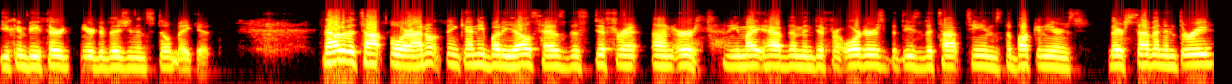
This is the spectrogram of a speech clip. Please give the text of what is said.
you can be third in your division and still make it. Now to the top four. I don't think anybody else has this different on earth. You might have them in different orders, but these are the top teams. The Buccaneers, they're seven and three,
